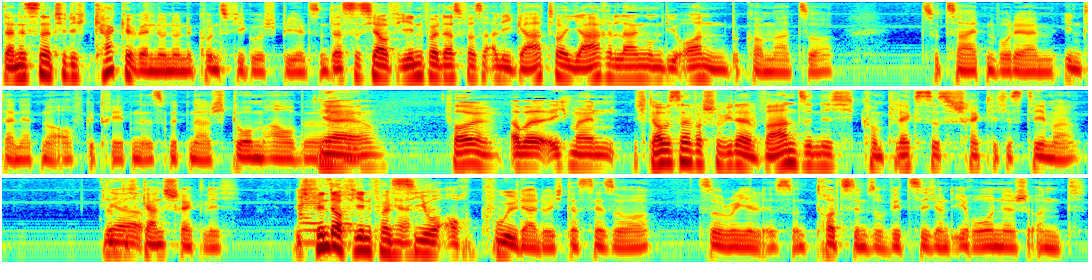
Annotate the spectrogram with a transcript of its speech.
dann ist es natürlich kacke, wenn du nur eine Kunstfigur spielst. Und das ist ja auf jeden Fall das, was Alligator jahrelang um die Ohren bekommen hat. So zu Zeiten, wo der im Internet nur aufgetreten ist mit einer Sturmhaube. Ja, ja. Voll. Aber ich meine, Ich glaube, es ist einfach schon wieder ein wahnsinnig komplexes, schreckliches Thema. Wirklich Ja. ganz schrecklich. Ich finde Also- auf jeden Fall Ja. Sio auch cool dadurch, dass der so, so real ist und trotzdem so witzig und ironisch und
